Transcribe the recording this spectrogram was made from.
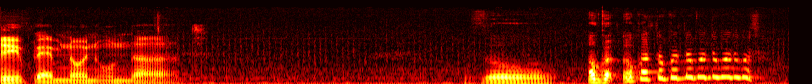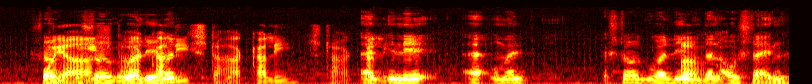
Reb M900. So. Oh Gott, oh Gott, oh Gott, oh Gott, oh Gott, oh Gott. Oh Steuerung- ja, Steuerung stark überleben. Kali, stark Kali, stark Äh, Kali. nee, äh, Moment. Steuerung überleben Ah. und dann aussteigen.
